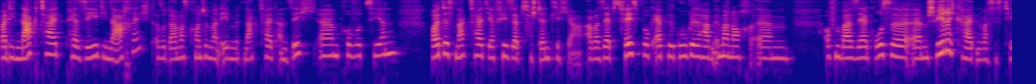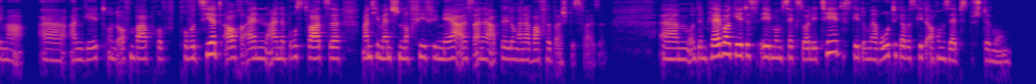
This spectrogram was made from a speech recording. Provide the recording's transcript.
war die Nacktheit per se die Nachricht. Also damals konnte man eben mit Nacktheit an sich ähm, provozieren. Heute ist Nacktheit ja viel selbstverständlicher. Aber selbst Facebook, Apple, Google haben immer noch ähm, offenbar sehr große ähm, Schwierigkeiten, was das Thema äh, angeht. Und offenbar prov provoziert auch ein, eine Brustwarze manche Menschen noch viel, viel mehr als eine Abbildung einer Waffe beispielsweise. Ähm, und im Playboy geht es eben um Sexualität, es geht um Erotik, aber es geht auch um Selbstbestimmung.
